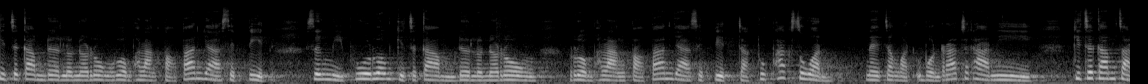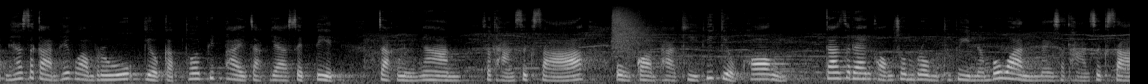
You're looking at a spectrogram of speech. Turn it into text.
กิจกรรมเดินรณรงค์รวมพลังต่อต้านยาเสพติด ซึ่งมีผู้ร่วมกิจกรรมเดินรณรงค์รวมพลังต่อต้านยาเสพติดจากทุกภาคส่วน ในจังหวัดอุบลราชธานี กิจกรรมจัดนิทรรศการให้ความรู้เกี่ยวกับโทษพิษภัยจากยาเสพติด จากหน่วยงาน สถานศึกษา องค์กรภาคีที่เกี่ยวข้อง การแสดงของชมรมทวีนัมเบอร์วันในสถานศึกษา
